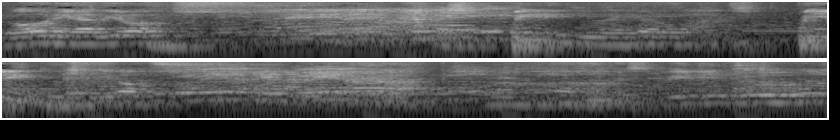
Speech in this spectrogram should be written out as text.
Gloria a Dios. Espíritu de Jehová. Espíritu de Dios. Oh, Espíritu.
